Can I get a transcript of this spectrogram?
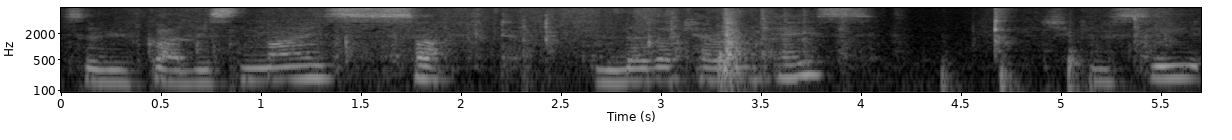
So we've got this nice soft leather carrying case. As you can see,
